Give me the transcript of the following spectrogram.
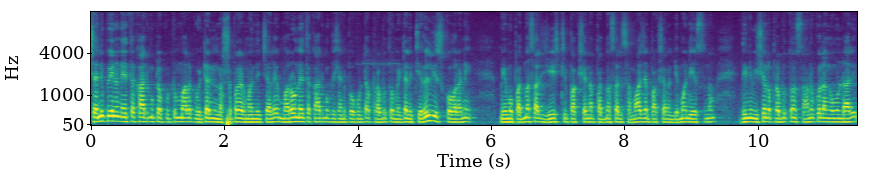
చనిపోయిన నేత కార్మికుల కుటుంబాలకు వెంటనే నష్టపరిహారం అందించాలి. మరో నేత కార్మికులు చనిపోకుండా ప్రభుత్వం వెంటనే చర్యలు తీసుకోవాలని మేము పద్మశాలి జిఎస్టీ పక్షాన పద్మశాలి సమాజం పక్షాన డిమాండ్ చేస్తున్నాం. దీని విషయంలో ప్రభుత్వం సానుకూలంగా ఉండాలి.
